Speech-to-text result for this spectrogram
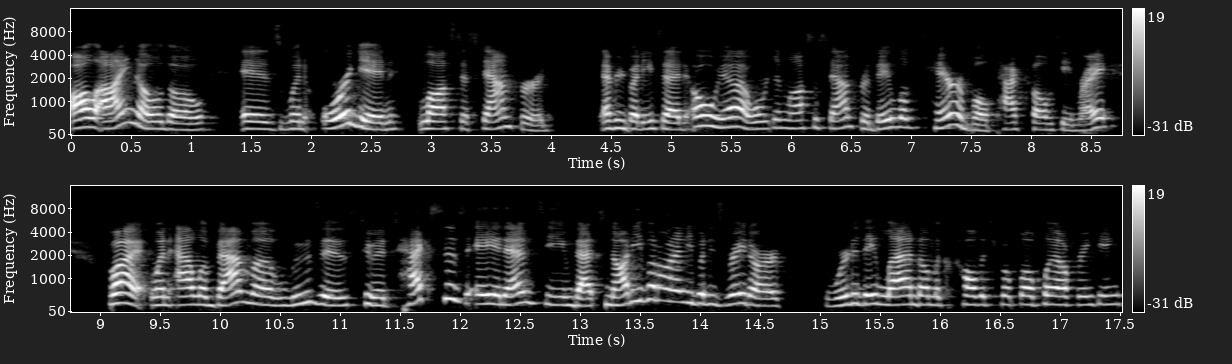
All I know, though, is when Oregon lost to Stanford, everybody said, oh, yeah, Oregon lost to Stanford. They look terrible, Pac 12 team, right? But when Alabama loses to a Texas A&M team that's not even on anybody's radar, where did they land on the college football playoff rankings?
